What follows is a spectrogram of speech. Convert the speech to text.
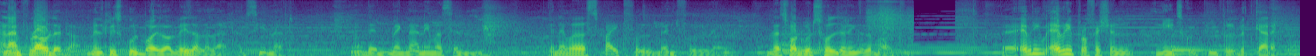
And I'm proud that military school boys always allow that, I've seen that. You know, they're magnanimous and they're never spiteful, vengeful. that's what good soldiering is about. Uh, every, every profession needs good people with character.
